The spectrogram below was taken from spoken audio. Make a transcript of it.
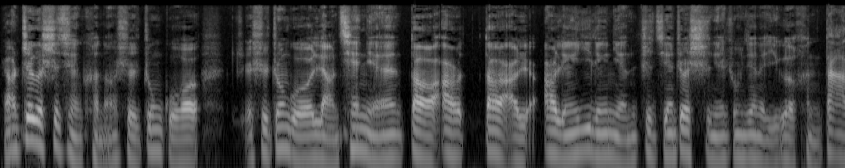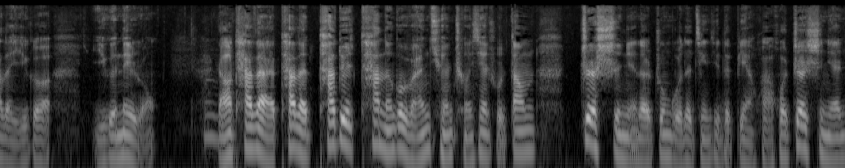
然后这个事情可能是中国是中国两千年到二到二二零一零年之间这十年中间的一个很大的一个一个内容。然后他在他的他对他能够完全呈现出当这十年的中国的经济的变化，或这十年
